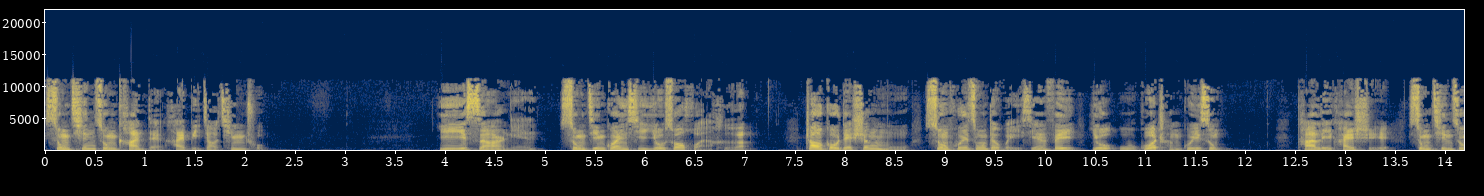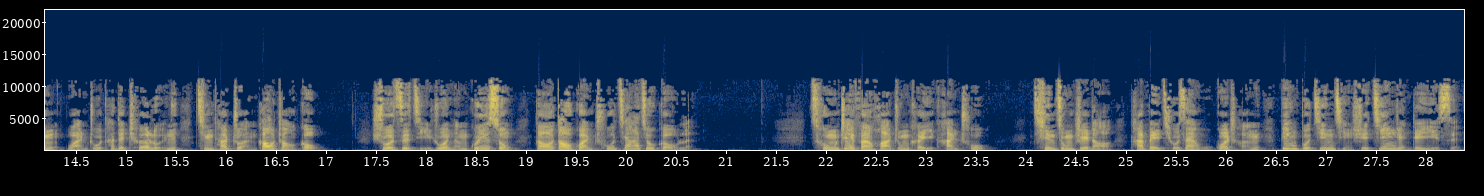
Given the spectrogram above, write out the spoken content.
宋钦宗看得还比较清楚。一一四二年，宋金关系有所缓和，赵构的生母宋徽宗的韦贤妃由五国城归宋。他离开时，宋钦宗挽住他的车轮，请他转告赵构，说自己若能归宋，到道观出家就够了。从这番话中可以看出，钦宗知道他被囚在五国城，并不仅仅是金人的意思，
